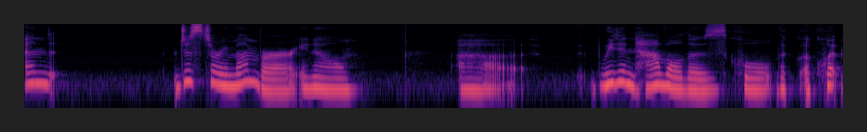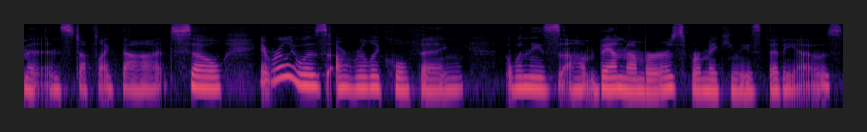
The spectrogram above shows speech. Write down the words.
And just to remember, you know, uh, we didn't have all those cool the equipment and stuff like that. So it really was a really cool thing when these um, band members were making these videos.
